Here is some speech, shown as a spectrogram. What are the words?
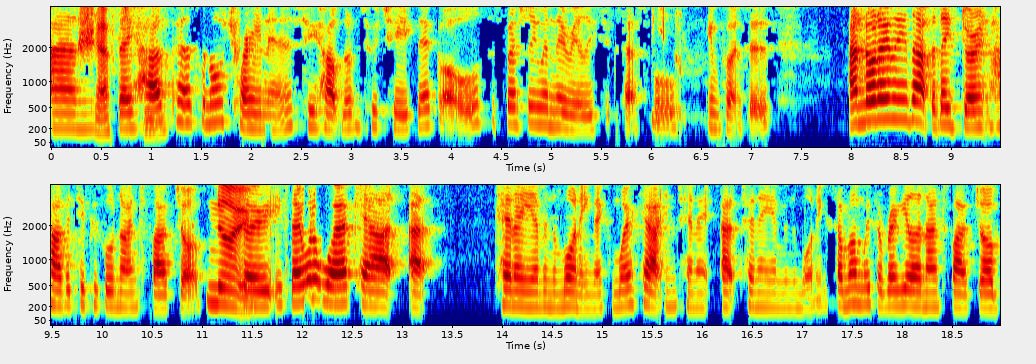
and chefs they have and... personal trainers who help them to achieve their goals especially when they're really successful yeah. influencers and not only that but they don't have a typical 9 to 5 job no so if they want to work out at 10 a.m. in the morning. They can work out in 10 a- at 10 a.m. in the morning. Someone with a regular nine to five job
